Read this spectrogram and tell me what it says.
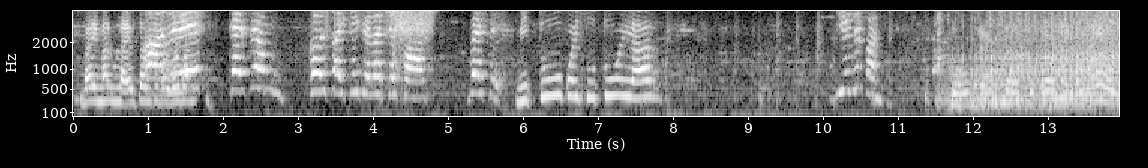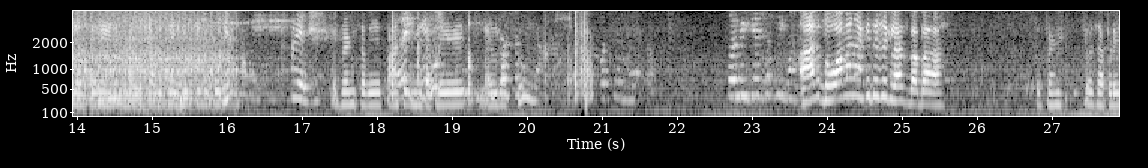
ભાઈ મારું લાઈવ ચાલુ છે कल साइकिल चलाते फास्ट वैसे મીતુ કોઈ સૂતું હોય યાર ये ले पानी તો ફ્રેન્ડ્સ છોકરાઓ સાયકલ ચલાવે છે અત્યારે હિરણબાઈ ચાલુ થઈ ગઈ છે લોકોની ये ले તો ફ્રેન્ડ્સ હવે પાંચ જ મિનિટ આપણે લાઈવ રાખશું तो नीचे से पीना આ તો ધોવામાં નાખી દેશે ગ્લાસ બાબા તો ફ્રેન્ડ્સ બસ આપણે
